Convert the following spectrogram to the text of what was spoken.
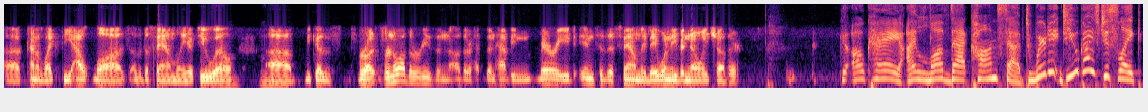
uh, kind of like the outlaws of the family, if you will, uh, because. For, for no other reason other than having married into this family, they wouldn't even know each other. Okay, I love that concept. Where do do you guys just like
